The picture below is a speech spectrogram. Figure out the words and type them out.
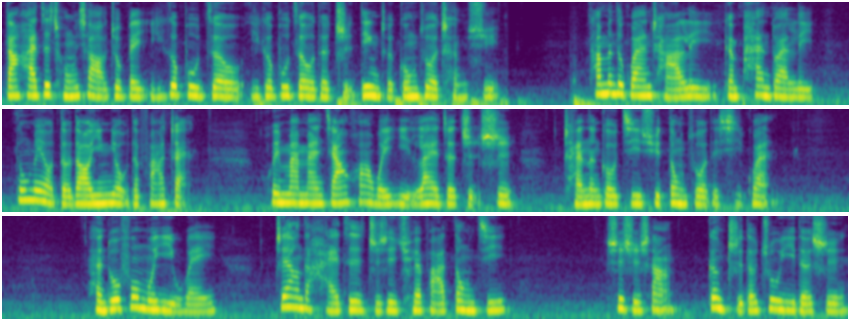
当孩子从小就被一个步骤一个步骤的指定着工作程序。他们的观察力跟判断力都没有得到应有的发展，会慢慢僵化为依赖着指示才能够继续动作的习惯。很多父母以为这样的孩子只是缺乏动机，事实上，更值得注意的是，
